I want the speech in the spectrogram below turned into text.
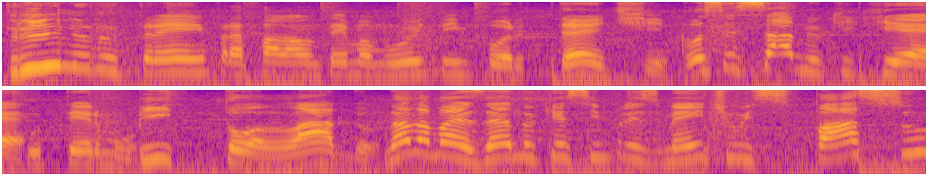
trilho do trem, para falar um tema muito importante. Você sabe o que, que é o termo bitolado? Nada mais é do que simplesmente o espaço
